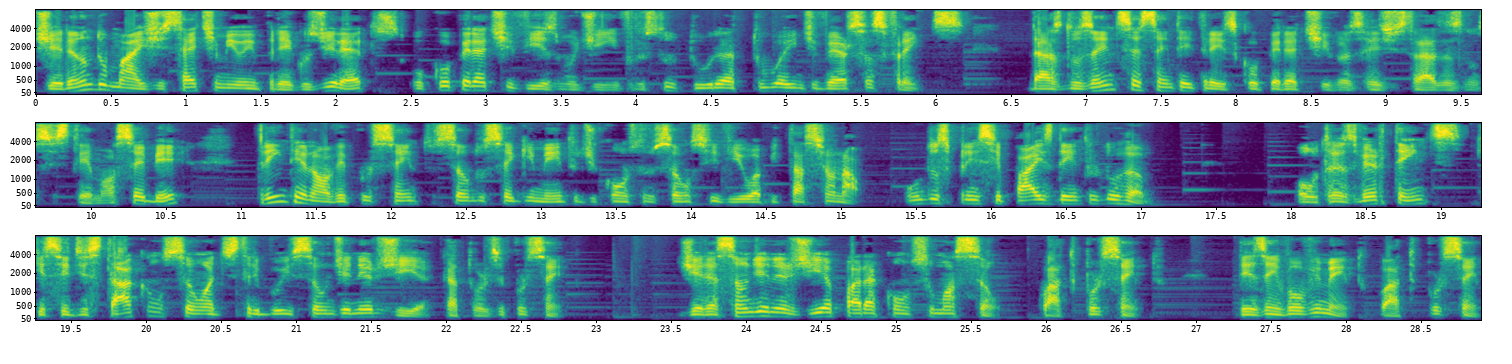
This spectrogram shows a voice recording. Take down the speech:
Gerando mais de 7 mil empregos diretos, o cooperativismo de infraestrutura atua em diversas frentes. Das 263 cooperativas registradas no sistema OCB, 39% são do segmento de construção civil habitacional, um dos principais dentro do ramo. Outras vertentes que se destacam são a distribuição de energia, 14%, geração de energia para consumação, 4%, desenvolvimento, 4%,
